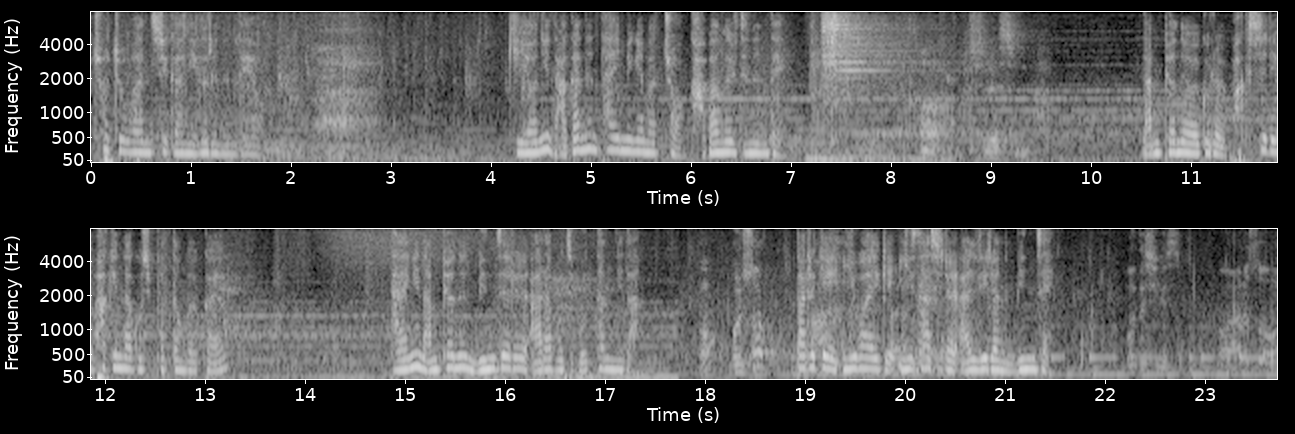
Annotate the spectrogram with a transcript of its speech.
초조한 시간이 흐르는데요. 기현이 나가는 타이밍에 맞춰 가방을 드는데 아, 실례했습니다. 남편의 얼굴을 확실히 확인하고 싶었던 걸까요? 다행히 남편은 민재를 알아보지 못합니다. 어? 벌써? 빠르게 이화에게 이 사실을 알리려는 민재. 뭐 드시겠습니까? 어, 알았어.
